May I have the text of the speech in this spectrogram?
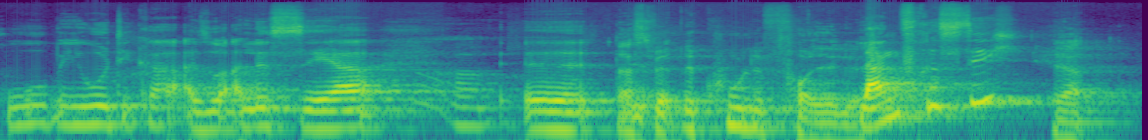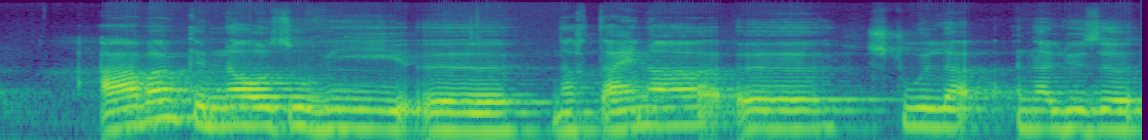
Probiotika, also alles sehr äh, Das wird eine coole Folge. langfristig, Ja. Aber genauso wie äh, nach deiner äh, Stuhlanalyse,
